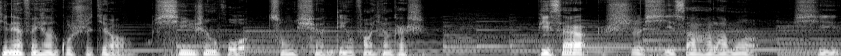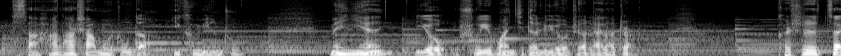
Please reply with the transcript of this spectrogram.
今天分享的故事叫《新生活从选定方向开始》。比塞尔是西撒哈拉漠西撒哈拉沙漠中的一颗明珠，每年有数以万计的旅游者来到这儿。可是，在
